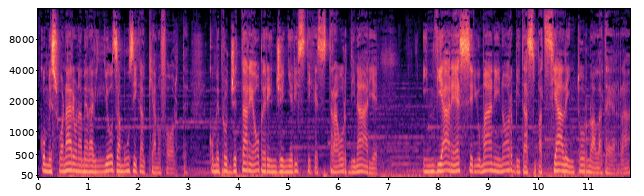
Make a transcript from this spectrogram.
come suonare una meravigliosa musica al pianoforte, come progettare opere ingegneristiche straordinarie, inviare esseri umani in orbita spaziale intorno alla Terra,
